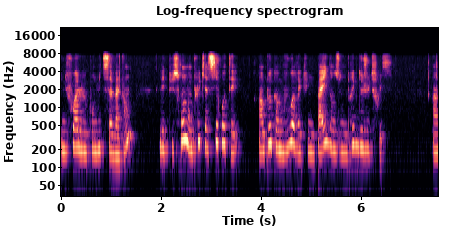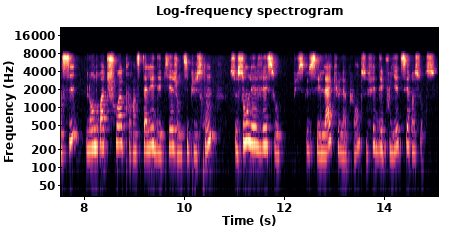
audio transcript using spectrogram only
Une fois le conduit de sève atteint, les pucerons n'ont plus qu'à siroter, un peu comme vous avec une paille dans une brique de jus de fruits. Ainsi, l'endroit de choix pour installer des pièges anti-pucerons, ce sont les vaisseaux, puisque c'est là que la plante se fait dépouiller de ses ressources.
